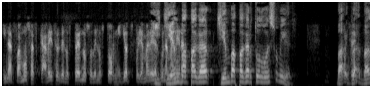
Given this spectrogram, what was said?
y las famosas cabezas de los pernos o de los tornillotes, por llamarle de alguna quién manera. va a pagar, quién va a pagar todo eso, Miguel? Va, Pues, va- va-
